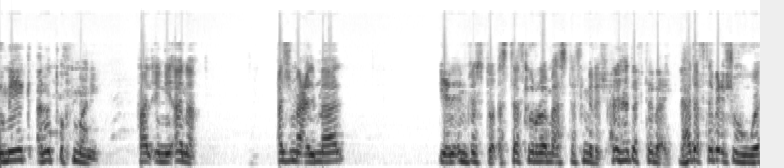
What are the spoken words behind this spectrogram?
to make a lot of money. هل إني أنا أجمع المال؟ يعني investor أستثمر ولا ما أستثمرش؟ هاي الهدف تبعي. الهدف تبعي شو هو؟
